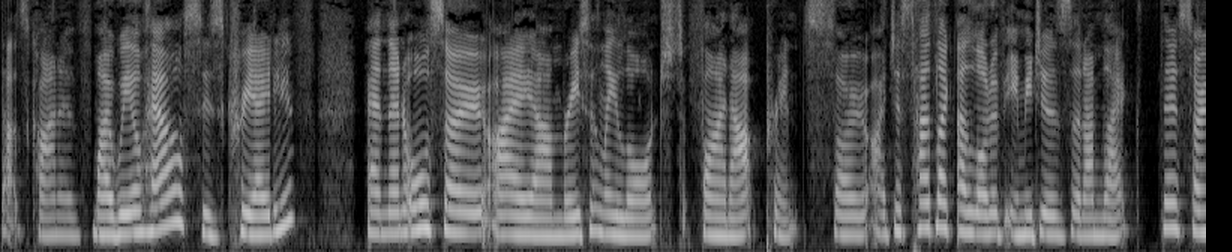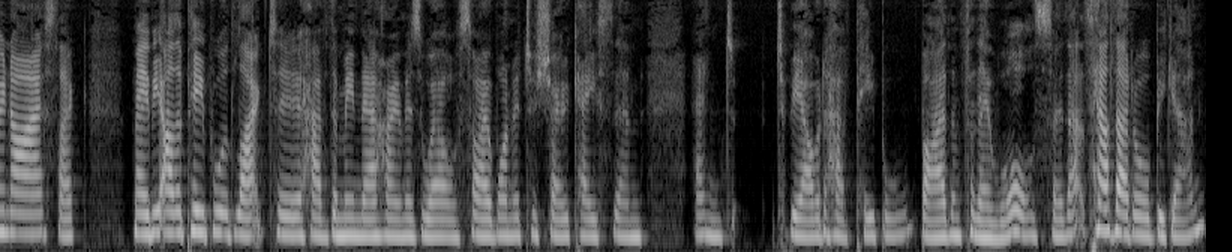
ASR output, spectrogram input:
That's kind of my wheelhouse is creative. And then also, I um, recently launched fine art prints. So I just had like a lot of images that I'm like, they're so nice. Like maybe other people would like to have them in their home as well. So I wanted to showcase them and to be able to have people buy them for their walls. So that's how that all began.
